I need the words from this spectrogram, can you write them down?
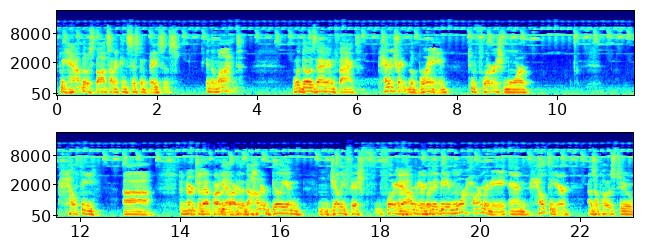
If we have those thoughts on a consistent basis in the mind, would those then, in fact, penetrate the brain to flourish more healthy? Uh, to nurture that part of the garden. the, the hundred billion jellyfish f- floating in Yeah, harmony. Would they be in more harmony and healthier as opposed to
